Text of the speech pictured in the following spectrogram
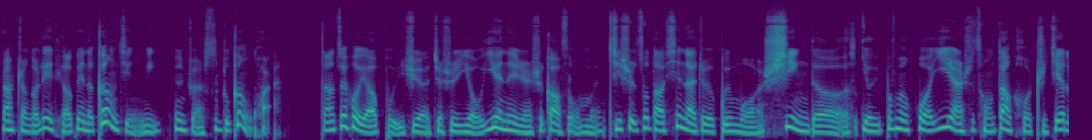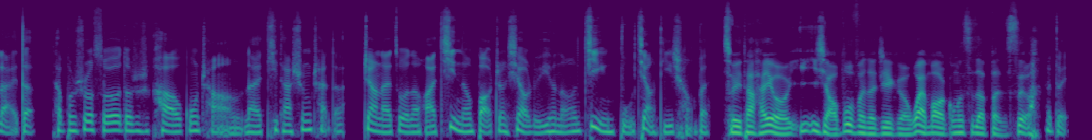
让整个链条变得更紧密，运转速度更快。当然，最后也要补一句，就是有业内人士告诉我们，即使做到现在这个规模，Shein 的有一部分货依然是从档口直接来的。他不是说所有都是靠工厂来替他生产的。这样来做的话，既能保证效率，又能进一步降低成本。所以，它还有一一小部分的这个外贸公司的本色。对。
